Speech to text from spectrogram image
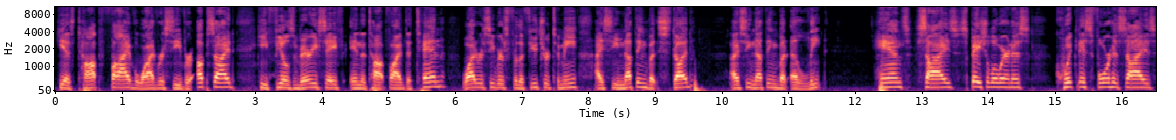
he has top five wide receiver upside. He feels very safe in the top five to 10 wide receivers for the future. To me, I see nothing but stud. I see nothing but elite hands, size, spatial awareness, quickness for his size,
